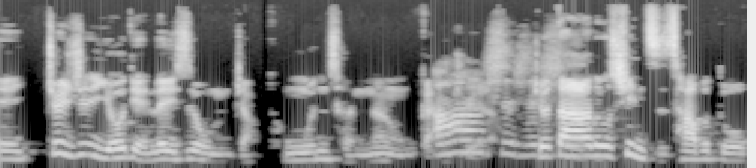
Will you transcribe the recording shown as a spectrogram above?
诶，就是有点类似我们讲同温层那种感觉，是是，就大家都性质差不多，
